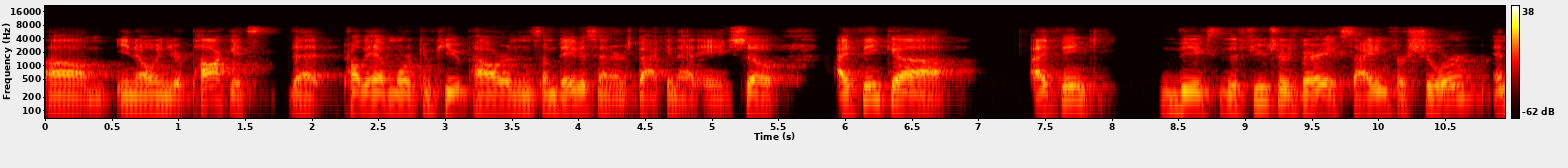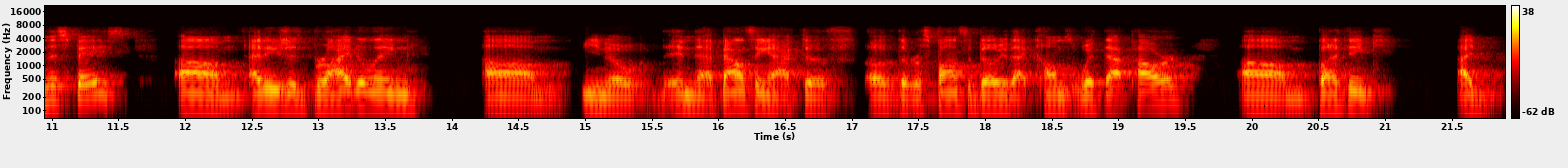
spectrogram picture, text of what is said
um, you know in your pockets that probably have more compute power than some data centers back in that age. So I think uh, I think the the future is very exciting for sure in this space. Um, I think it's just bridling, um, you know, in that balancing act of of the responsibility that comes with that power. Um, but I think I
